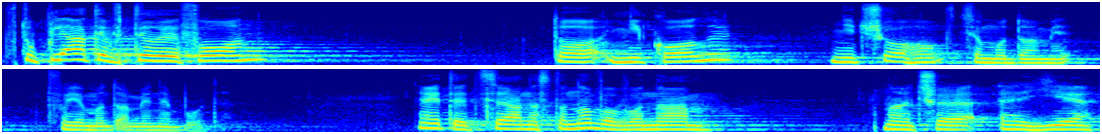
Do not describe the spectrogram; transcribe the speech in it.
втупляти в телефон, то ніколи нічого в цьому домі, в твоєму домі не буде. Знаєте, ця настанова, вона, наче, е, є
